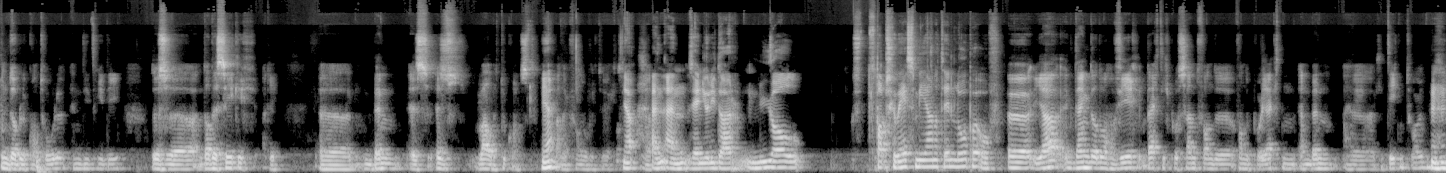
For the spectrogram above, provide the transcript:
Een dubbele controle in die 3D. Dus eh, dat is zeker, eh, BIM is, is wel de toekomst. Ja. Daar ben ik van overtuigd. Ja. En, en zijn jullie daar nu al stapsgewijs mee aan het inlopen? Of? Eh, ja, ik denk dat ongeveer 30% van de, van de projecten in BIM eh, getekend worden. Mhm.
